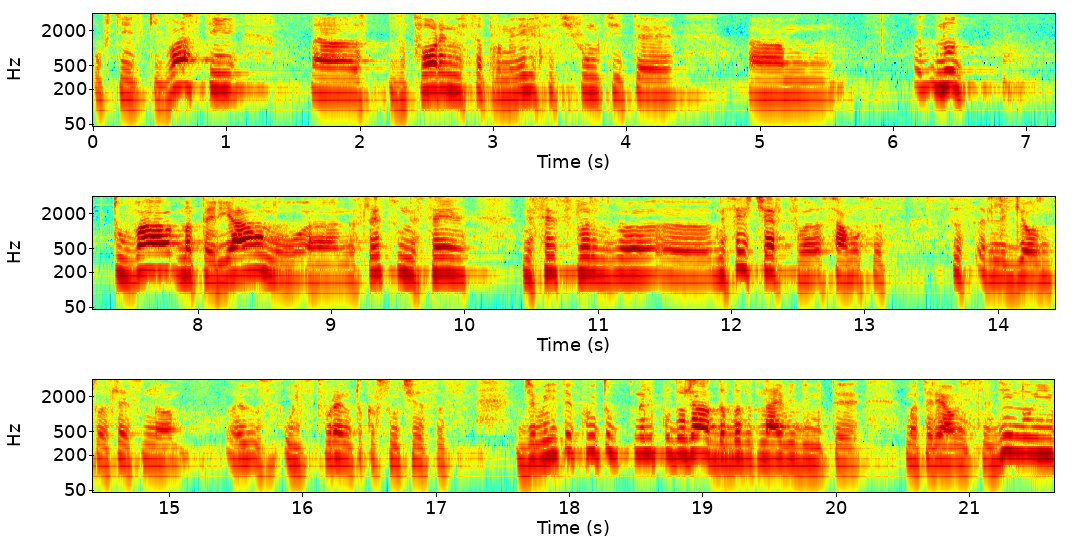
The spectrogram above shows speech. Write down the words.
общински власти. А, затворени са, променили са си функциите. А, но това материално а, наследство не се, не се свързва, а, не се изчерпва само с, с религиозното наследство на олицетворено тук в случая с джамиите, които нали, продължават да бъдат най-видимите материални следи, но и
